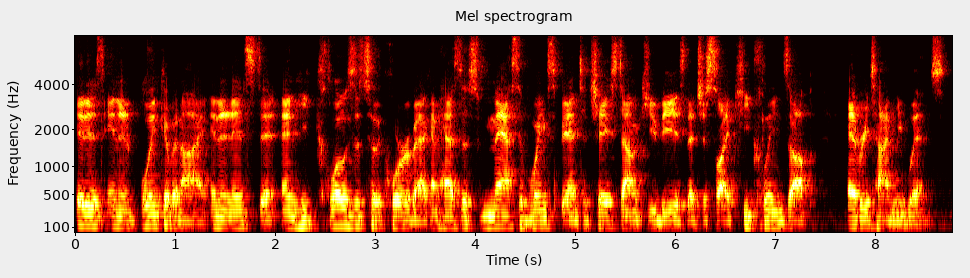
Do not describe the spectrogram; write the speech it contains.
it is in a blink of an eye, in an instant, and he closes to the quarterback and has this massive wingspan to chase down QBs that just like he cleans up every time he wins.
